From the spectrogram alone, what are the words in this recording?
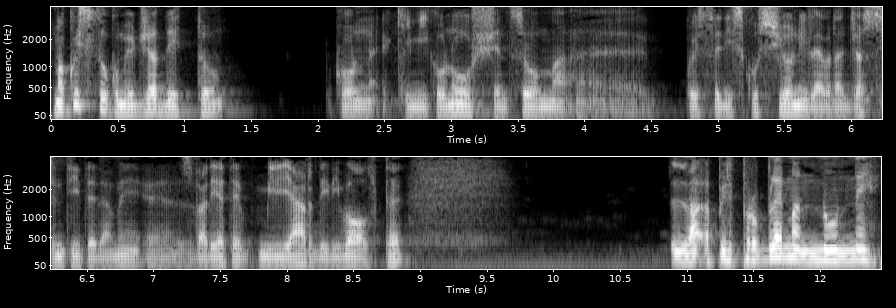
Ma questo, come ho già detto, con chi mi conosce, insomma, eh, queste discussioni le avrà già sentite da me eh, svariate miliardi di volte. La, il problema non è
